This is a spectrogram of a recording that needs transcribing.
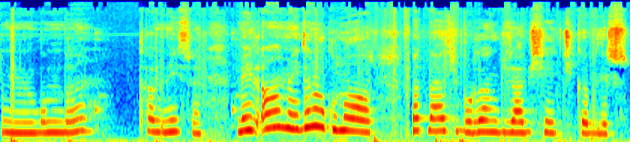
Hmm, bunda tabii neyse. Meyd Aa, meydan okuma. Bak belki buradan güzel bir şey çıkabilir.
